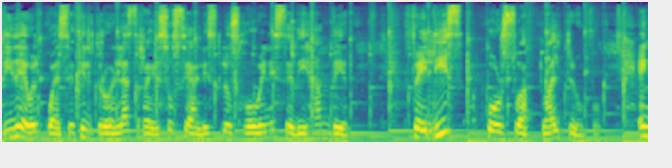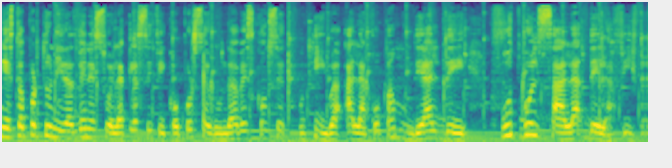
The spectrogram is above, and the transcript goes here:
video, el cual se filtró en las redes sociales, los jóvenes se dejan ver feliz por su actual triunfo. En esta oportunidad, Venezuela clasificó por segunda vez consecutiva a la Copa Mundial de Fútbol Sala de la FIFA.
